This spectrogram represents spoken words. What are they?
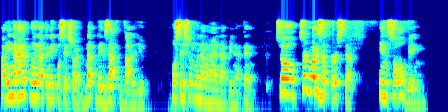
ang hinahanap muna natin ay position, not the exact value. Position muna ang hanapin natin. So, sir, what is the first step in solving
